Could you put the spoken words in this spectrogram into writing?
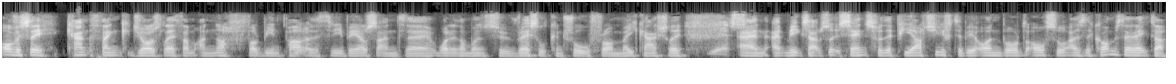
Obviously, can't thank George Latham enough for being part Yeah. of the Three Bears, and uh, one of them wants to wrestle control from Mike Ashley. Yes. And it makes absolute sense for the PR chief to be on board also as the comms director.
